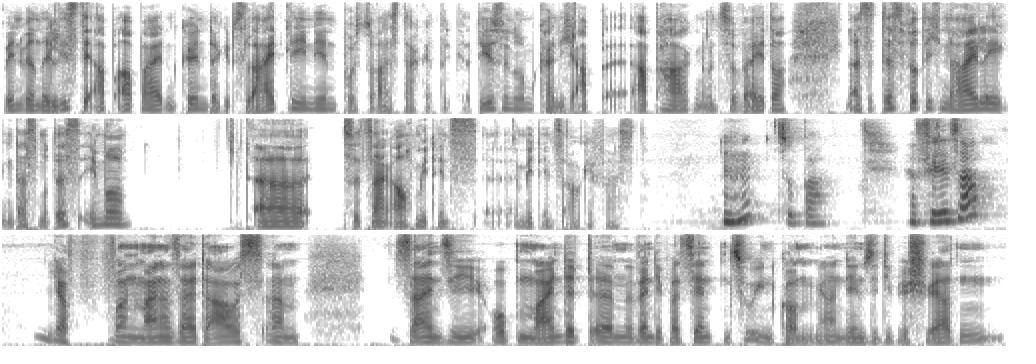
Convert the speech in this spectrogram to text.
wenn wir eine Liste abarbeiten können. Da gibt es Leitlinien, posturales Tachykardie-Syndrom kann ich ab, abhaken und so weiter. Also das würde ich nahelegen, dass man das immer äh, sozusagen auch mit ins, äh, mit ins Auge fasst. Mhm, super. Herr Filser? Ja, von meiner Seite aus ähm, seien Sie open-minded, ähm, wenn die Patienten zu Ihnen kommen. Ja, nehmen Sie die Beschwerden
